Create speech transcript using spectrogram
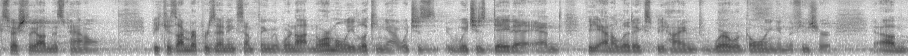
especially on this panel because I'm representing something that we're not normally looking at, which is, which is data and the analytics behind where we're going in the future. Um,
